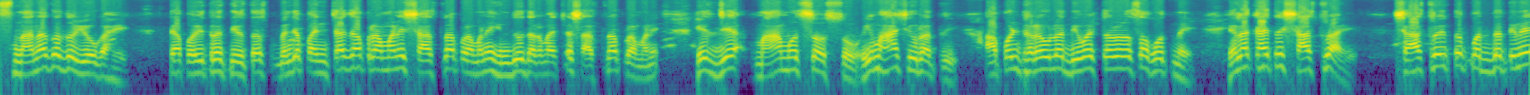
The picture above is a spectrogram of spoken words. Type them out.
स्नानाचा जो योग आहे त्या पवित्र तीर्थ म्हणजे पंचांगाप्रमाणे शास्त्राप्रमाणे हिंदू धर्माच्या शास्त्राप्रमाणे हे जे महामहोत्सव असतो ही महाशिवरात्री आपण ठरवलं दिवस ठरवलं असं होत नाही. याला काहीतरी शास्त्र आहे. शास्त्रयुक्त पद्धतीने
